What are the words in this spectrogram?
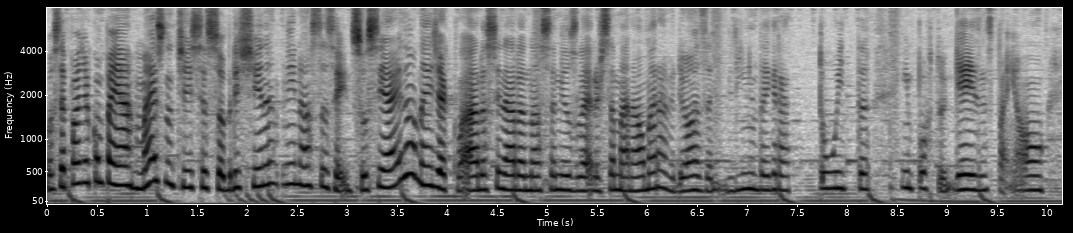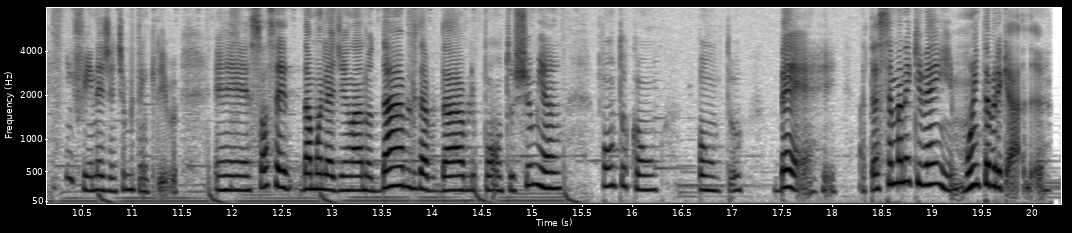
Você pode acompanhar mais notícias sobre China em nossas redes sociais, além de, é claro, assinar a nossa newsletter semanal maravilhosa, linda e gratuita, em português, em espanhol. Enfim, né, gente? É muito incrível. É só você dar uma olhadinha lá no www.xumian.com.br. Até semana que vem muito obrigada!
